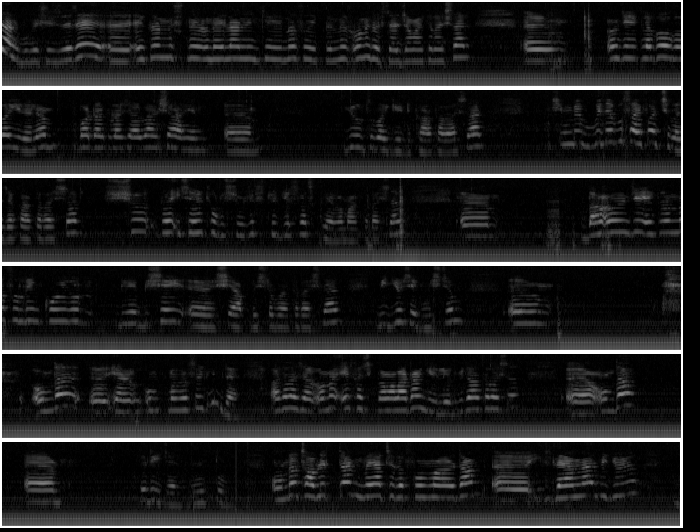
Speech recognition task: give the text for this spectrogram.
arkadaşlar bugün sizlere e, ekranın üstüne önerilen linki nasıl eklenir onu göstereceğim arkadaşlar. E, öncelikle Google'a girelim. Bu arada arkadaşlar ben Şahin. E, YouTube'a girdik arkadaşlar. Şimdi bir de bu sayfa açılacak arkadaşlar. Şu ve içerik oluşturucu stüdyosuna tıklayalım arkadaşlar. E, daha önce ekrana nasıl link koyulur diye bir şey e, şey yapmıştım arkadaşlar. Video çekmiştim. E, onda e, yani unutmadan söyleyeyim de arkadaşlar ona ek açıklamalardan giriliyordu. Bir de arkadaşlar e, onda e, ne diyeceğim unuttum. Onda tabletten veya telefonlardan e, izleyenler videoyu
